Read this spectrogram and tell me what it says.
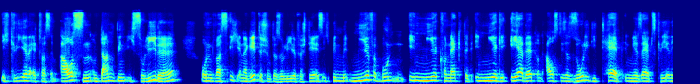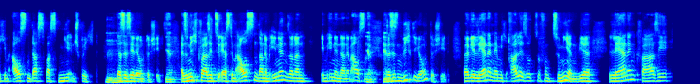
Ich kreiere etwas im Außen und dann bin ich solide. Und was ich energetisch unter solide verstehe, ist, ich bin mit mir verbunden, in mir connected, in mir geerdet und aus dieser Solidität in mir selbst kreiere ich im Außen das, was mir entspricht. Mhm. Das ist ja der Unterschied. Ja. Also nicht quasi zuerst im Außen, dann im Innen, sondern im Innen, dann im Außen. Ja, ja. Und das ist ein wichtiger Unterschied, weil wir lernen nämlich alle so zu funktionieren. Wir lernen quasi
